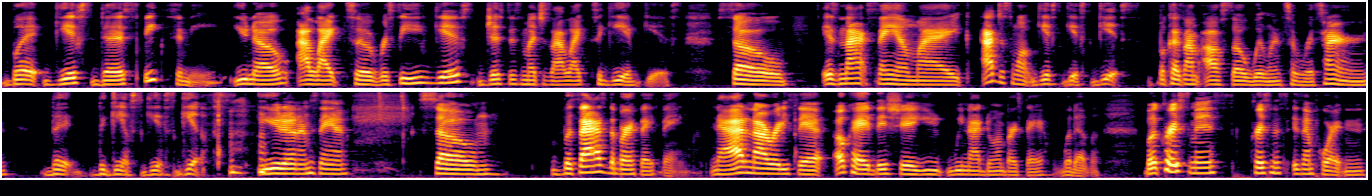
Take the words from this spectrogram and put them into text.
but gifts does speak to me. You know, I like to receive gifts just as much as I like to give gifts. So, it's not saying like I just want gifts, gifts, gifts because I'm also willing to return the the gifts, gifts, gifts. you know what I'm saying? So besides the birthday thing, now I done already said, okay, this year you we not doing birthday, whatever. But Christmas, Christmas is important.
